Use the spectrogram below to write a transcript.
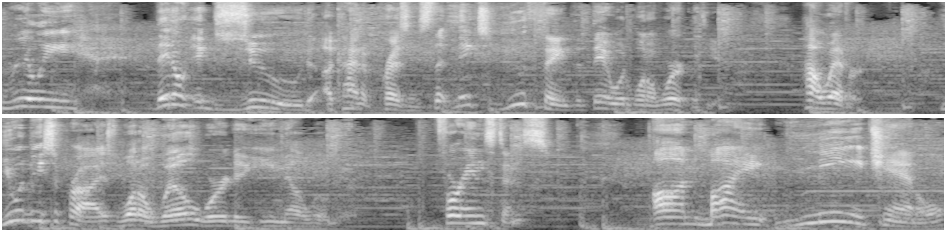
really, they don't exude a kind of presence that makes you think that they would want to work with you. However, you would be surprised what a well-worded email will do. For instance, on my me channel,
